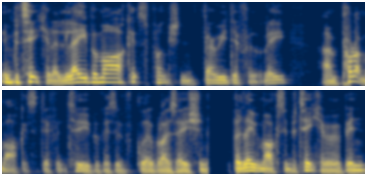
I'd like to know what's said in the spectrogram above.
In particular, labour markets function very differently, and product markets are different too because of globalization but labour markets in particular have been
